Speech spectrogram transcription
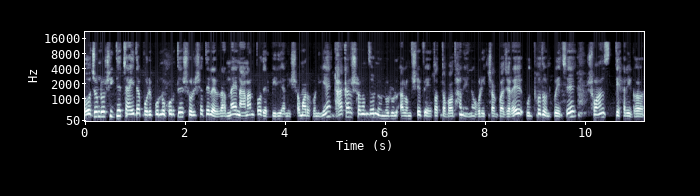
ভোজন রসিকদের চাহিদা পরিপূর্ণ করতে সরিষা তেলের রান্নায় নানান পদের বিরিয়ানি সমারোহ নিয়ে ঢাকার স্বনামধন্য নুরুল আলম শেফে তত্ত্বাবধানে নগরীর চকবাজারে উদ্বোধন হয়েছে সোয়ান্স তেহারি ঘর।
